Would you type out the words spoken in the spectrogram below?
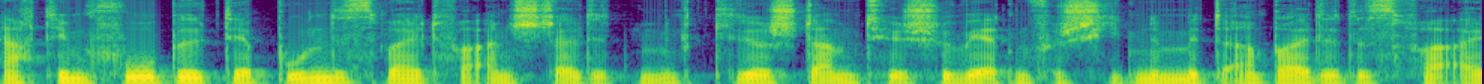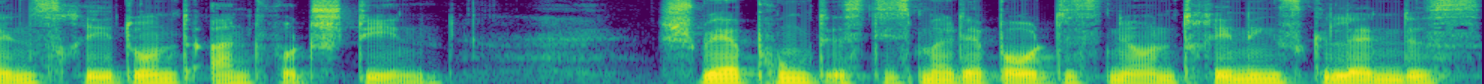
Nach dem Vorbild der bundesweit veranstalteten Mitgliederstammtische werden verschiedene Mitarbeiter des Vereins Rede und Antwort stehen. Schwerpunkt ist diesmal der Bau des neuen Trainingsgeländes,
